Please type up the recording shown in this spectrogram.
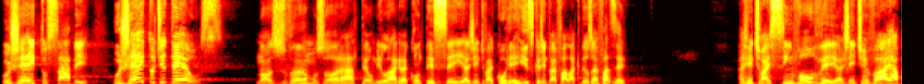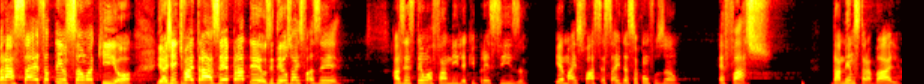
o jeito, sabe, o jeito de Deus. Nós vamos orar até o milagre acontecer e a gente vai correr risco, a gente vai falar que Deus vai fazer. A gente vai se envolver, a gente vai abraçar essa tensão aqui, ó, e a gente vai trazer para Deus e Deus vai fazer. Às vezes tem uma família que precisa, e é mais fácil você sair dessa confusão. É fácil, dá menos trabalho,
